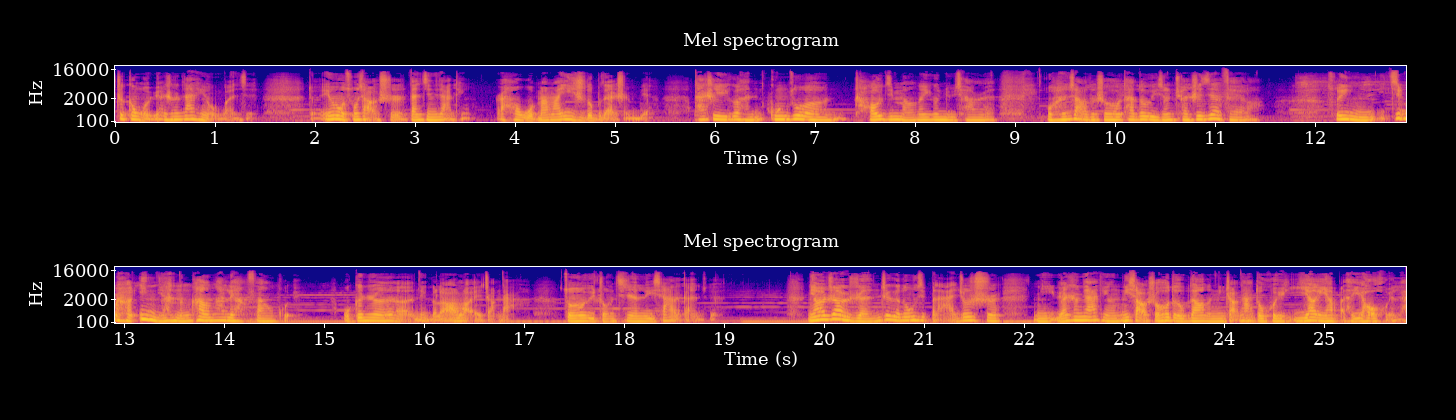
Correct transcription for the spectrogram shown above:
这跟我原生家庭有关系，对，因为我从小是单亲家庭，然后我妈妈一直都不在身边，她是一个很工作超级忙的一个女强人。我很小的时候，她都已经全世界飞了，所以你基本上一年能看到她两三回。我跟着那个姥姥姥爷长大。总有一种寄人篱下的感觉。你要知道，人这个东西本来就是你原生家庭，你小时候得不到的，你长大都会一样一样把它要回来。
